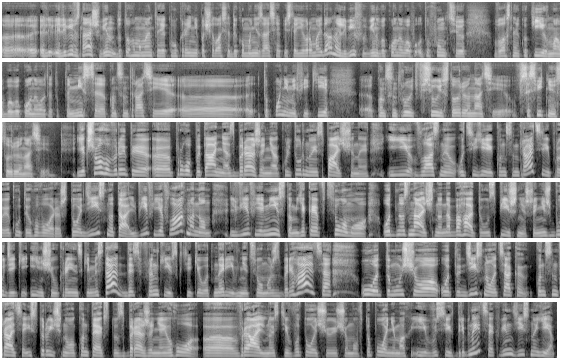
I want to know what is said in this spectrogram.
Львів, знаєш, він до того моменту, як в Україні почалася декомунізація після Євромайдану, Львів він виконував ту функцію, власне, яку Київ мав би виконувати, тобто місце концентрації е, топонімів, які е, концентрують всю історію нації, всесвітню історію нації. Якщо говорити е, про питання збереження культурної спадщини і власне у цієї концентрації, про яку ти говориш, то дійсно та Львів є флагманом, Львів є містом, яке в цьому однозначно набагато успішніше ніж будь-які інші українські міста, десь Франківськ тільки от на рівні цьому ж зберігається. От тому, що от дійсно ця концентрація історичного контексту збереження його е, в реальності в оточуючому в топонімах і в усіх дрібницях він дійсно є.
